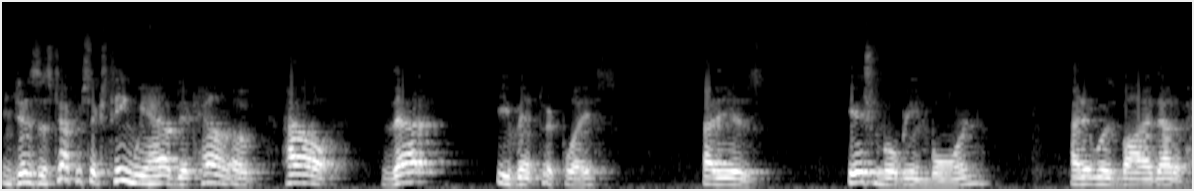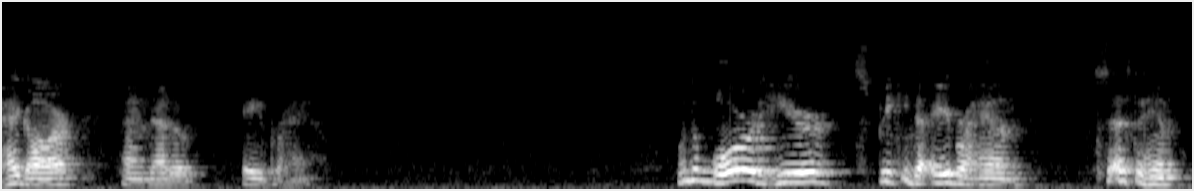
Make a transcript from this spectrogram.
In Genesis chapter 16, we have the account of how that event took place. That is, Ishmael being born, and it was by that of Hagar and that of Abraham. When the Lord here, speaking to Abraham, says to him,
